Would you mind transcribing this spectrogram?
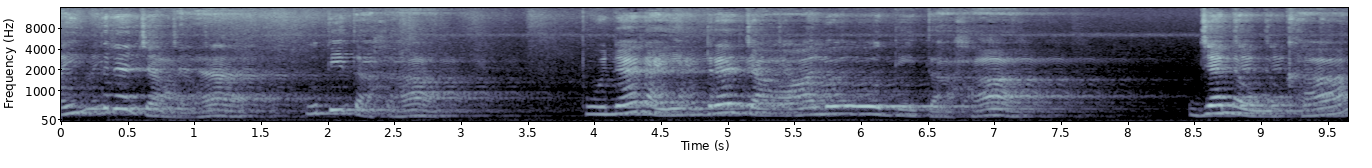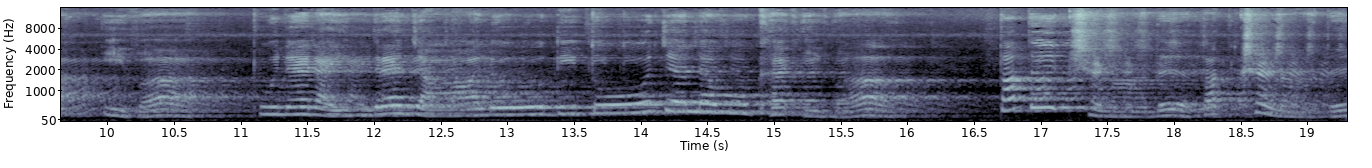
ഐന്ദ്രജാല ഉദിത പുനരൈന്ദ്രജാലോദിത ജലൗഖ ഇവ പുനരൈന്ദ്രജാലോദിതോ ജലൗഖ ഇവ തത്ക്ഷണാത് തത്ക്ഷണാത്.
